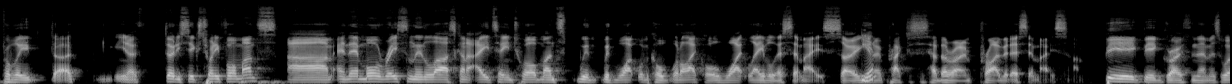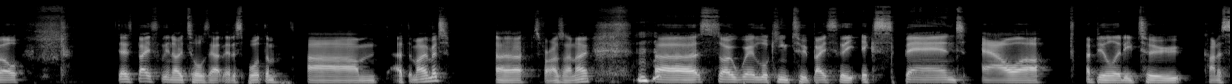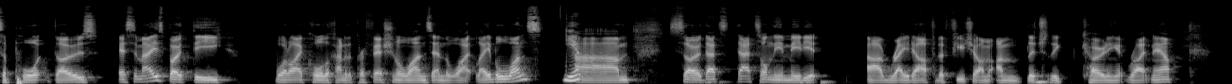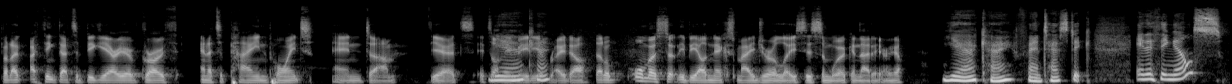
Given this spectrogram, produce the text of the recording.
probably uh, you know 36 24 months um, and then more recently in the last kind of 18 12 months with with what we call what I call white label SMAs so you yep. know practices have their own private SMAs big big growth in them as well there's basically no tools out there to support them um, at the moment, uh, as far as I know. Mm-hmm. Uh, so we're looking to basically expand our ability to kind of support those SMAs, both the what I call the kind of the professional ones and the white label ones. Yeah. Um, so that's that's on the immediate uh, radar for the future. I'm, I'm, literally coding it right now, but I, I, think that's a big area of growth and it's a pain point, and um, yeah, it's it's on yeah, the immediate okay. radar. That'll almost certainly be our next major release. Is some work in that area. Yeah. Okay. Fantastic. Anything else?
